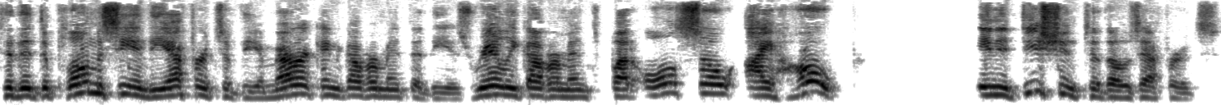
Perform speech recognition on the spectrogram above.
to the diplomacy and the efforts of the American government and the Israeli government, but also, I hope, in addition to those efforts,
